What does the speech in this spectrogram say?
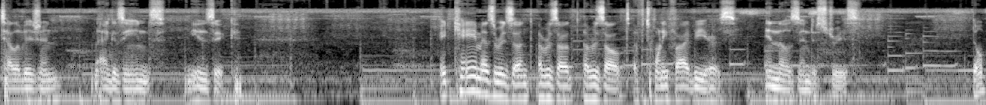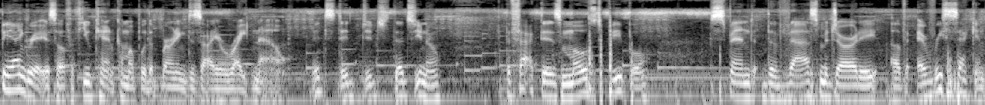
television, magazines, music. It came as a result, a result, a result of 25 years in those industries. Don't be angry at yourself if you can't come up with a burning desire right now. It's, it, it's that's you know. The fact is, most people spend the vast majority of every second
